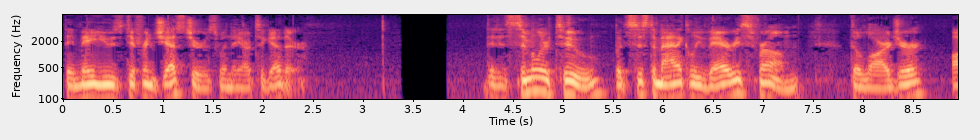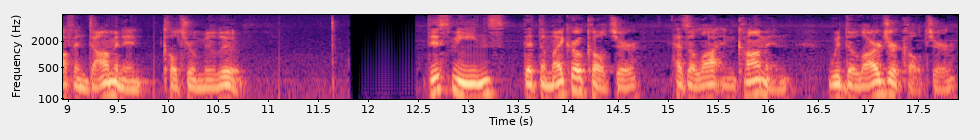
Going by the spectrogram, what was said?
They may use different gestures when they are together. That is similar to, but systematically varies from, the larger often dominant cultural milieu. This means that the microculture has a lot in common with the larger culture,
